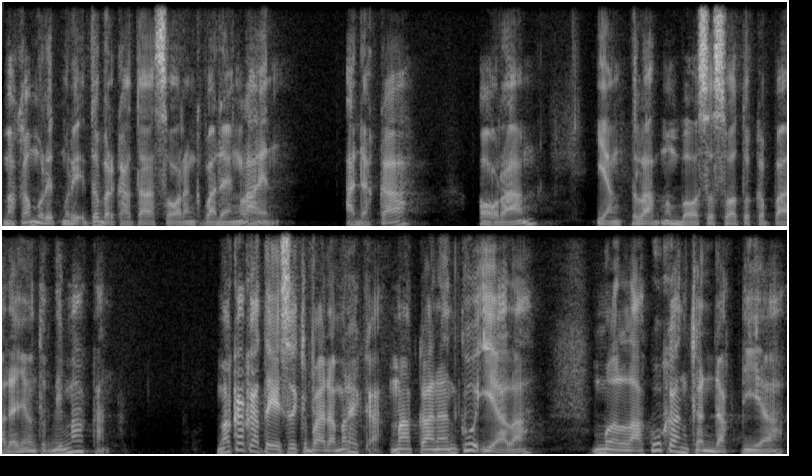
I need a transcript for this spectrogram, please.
Maka murid-murid itu berkata seorang kepada yang lain, adakah orang yang telah membawa sesuatu kepadanya untuk dimakan? Maka kata Yesus kepada mereka, makananku ialah melakukan kehendak dia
